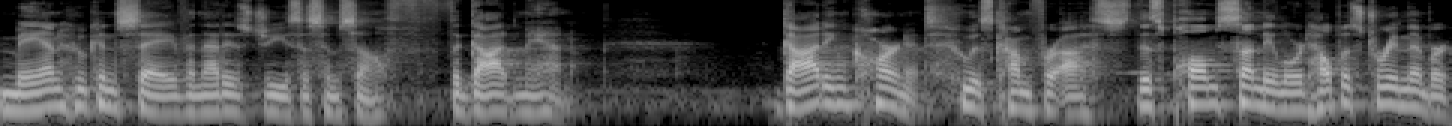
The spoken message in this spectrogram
man who can save, and that is Jesus himself, the God man. God incarnate who has come for us. This Palm Sunday, Lord, help us to remember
